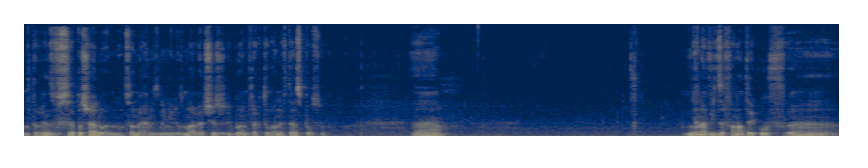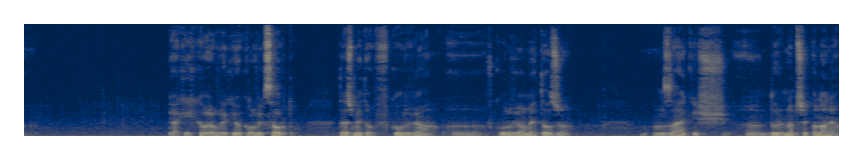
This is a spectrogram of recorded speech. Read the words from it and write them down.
No to więc sobie poszedłem. No co miałem z nimi rozmawiać, jeżeli byłem traktowany w ten sposób. E, nienawidzę fanatyków e, jakiegokolwiek sortu. Też mnie to wkurwia, e, wkurwia mnie to, że za jakieś durne przekonania,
